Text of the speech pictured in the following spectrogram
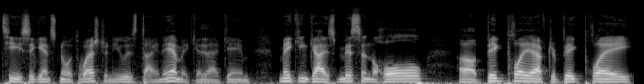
Tease against Northwestern. He was dynamic in yeah. that game, making guys miss in the hole, uh, big play after big play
